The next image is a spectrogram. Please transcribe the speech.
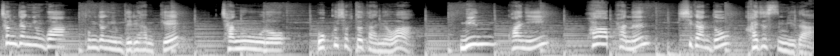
청장님과 동장님들이 함께 장흥으로 워크숍도 다녀와 민관이 화합하는 시간도 가졌습니다.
